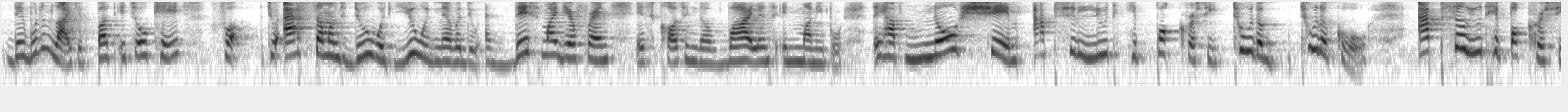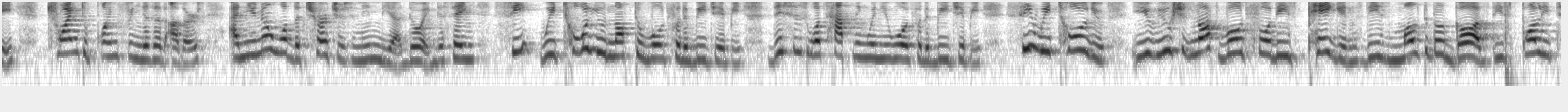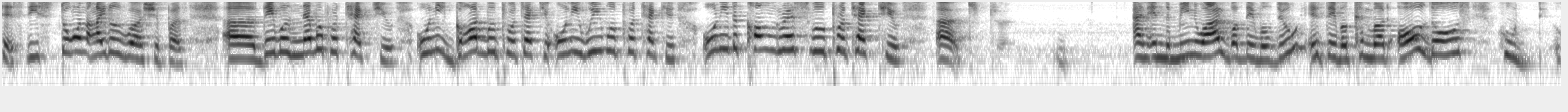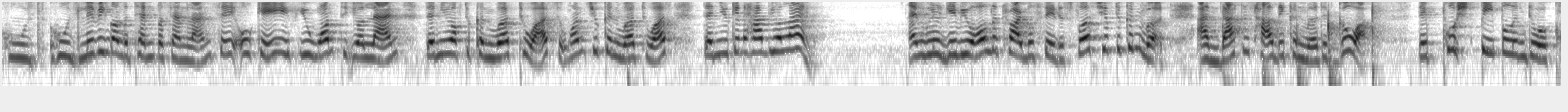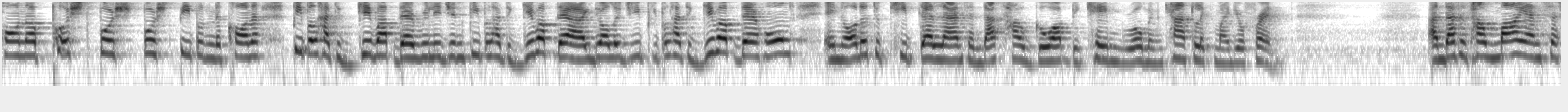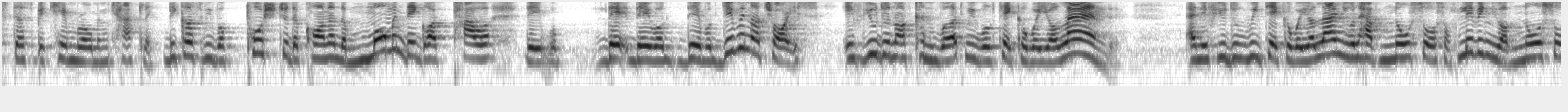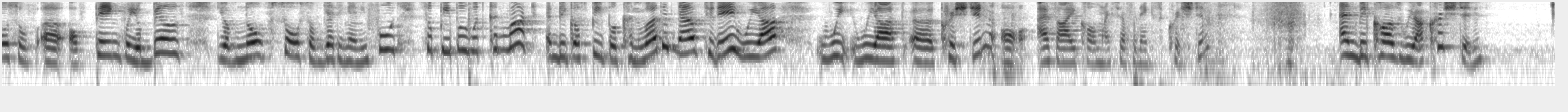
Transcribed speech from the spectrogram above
they wouldn't like it, but it's okay for to ask someone to do what you would never do. And this, my dear friend, is causing the violence in Manipur. They have no shame, absolute hypocrisy to the to the core absolute hypocrisy trying to point fingers at others. And you know what the churches in India are doing? They're saying, see, we told you not to vote for the BJP. This is what's happening when you vote for the BJP. See, we told you, you, you should not vote for these pagans, these multiple gods, these politists, these stone idol worshippers. Uh, they will never protect you. Only God will protect you. Only we will protect you. Only the Congress will protect you. Uh, and in the meanwhile what they will do is they will convert all those who who's who's living on the 10% land say okay if you want your land then you have to convert to us. Once you convert to us then you can have your land. And we'll give you all the tribal status. First you have to convert. And that is how they converted goa they pushed people into a corner, pushed, pushed, pushed people in the corner. People had to give up their religion. People had to give up their ideology. People had to give up their homes in order to keep their lands. And that's how Goa became Roman Catholic, my dear friend. And that is how my ancestors became Roman Catholic because we were pushed to the corner. The moment they got power, they were, they, they were, they were given a choice. If you do not convert, we will take away your land. And if you do, we take away your land, you will have no source of living. You have no source of uh, of paying for your bills. You have no source of getting any food. So people would convert, and because people converted, now today we are we we are uh, Christian, or as I call myself an ex-Christian, and because we are Christian,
